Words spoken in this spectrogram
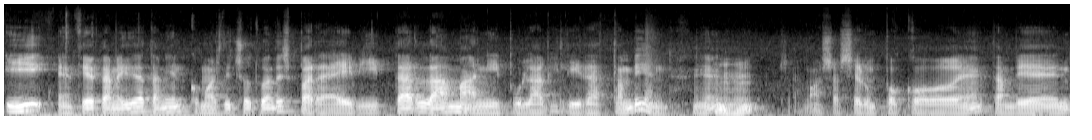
Y en cierta medida también, como has dicho tú antes, para evitar la manipulabilidad también. ¿eh? vamos a ser un poco ¿eh? también...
